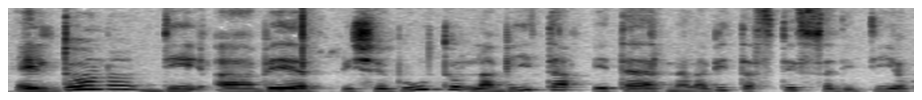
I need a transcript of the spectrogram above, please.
È il dono di aver ricevuto la vita eterna, la vita stessa di Dio.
